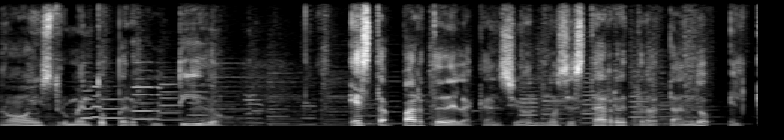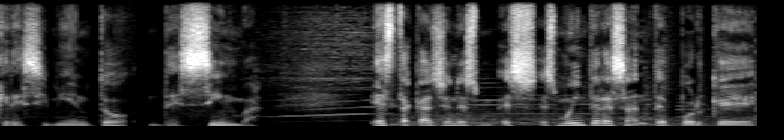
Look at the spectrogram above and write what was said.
¿no? Instrumento percutido. Esta parte de la canción nos está retratando el crecimiento de Simba. Esta canción es- es muy interesante porque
